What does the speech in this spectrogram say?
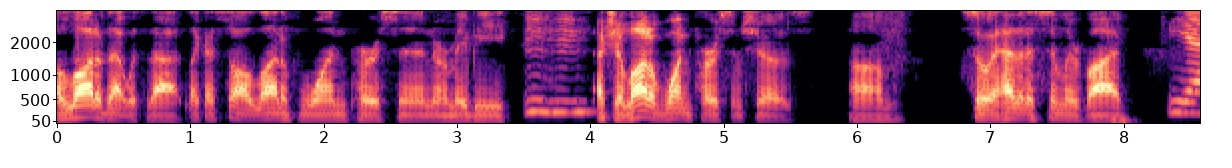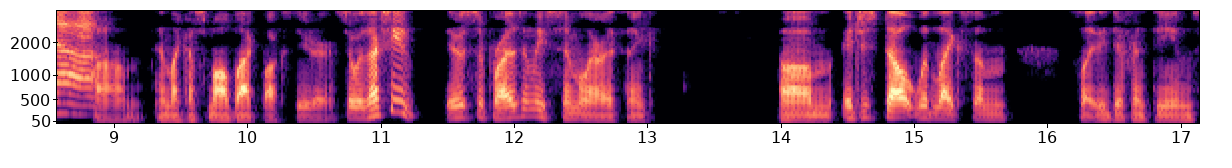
a lot of that was that like i saw a lot of one person or maybe hmm actually a lot of one person shows um, so it had a similar vibe Yeah. um, in like a small black box theater so it was actually it was surprisingly similar i think um, it just dealt with like some slightly different themes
